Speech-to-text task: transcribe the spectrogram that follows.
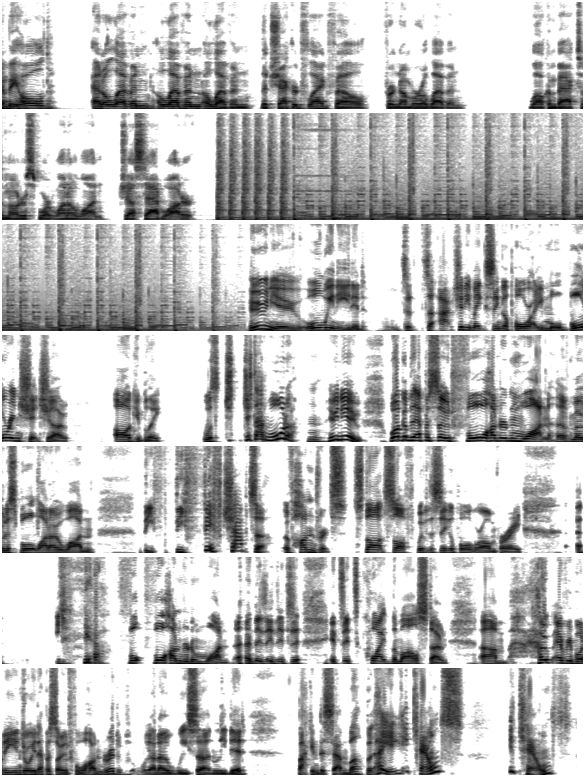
And behold, at 11 11 11, the checkered flag fell for number 11. Welcome back to Motorsport 101. Just add water. Who knew all we needed to, to actually make Singapore a more boring shit show, arguably, was just, just add water. Hmm, Who knew? Welcome to episode 401 of Motorsport 101. The, the fifth chapter of hundreds starts off with the Singapore Grand Prix. Uh, yeah. Four, 401 and it's, it's it's it's quite the milestone um hope everybody enjoyed episode 400 i know we certainly did back in december but hey it counts it counts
